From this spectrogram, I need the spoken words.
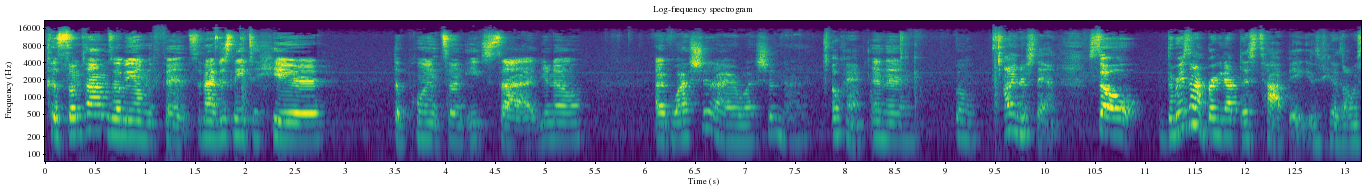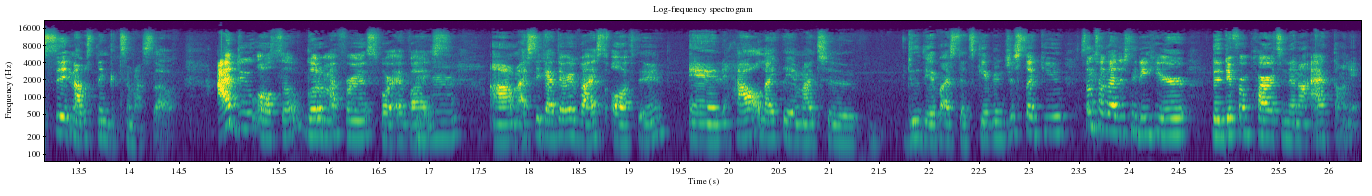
Cause sometimes I'll be on the fence and I just need to hear the points on each side, you know? Like why should I or why shouldn't I? Okay. And then boom. I understand. So the reason I'm bringing up this topic is because I was sitting, I was thinking to myself, I do also go to my friends for advice. Mhm. Um, I seek out their advice often, and how likely am I to do the advice that's given? Just like you, sometimes I just need to hear the different parts and then I'll act on it.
